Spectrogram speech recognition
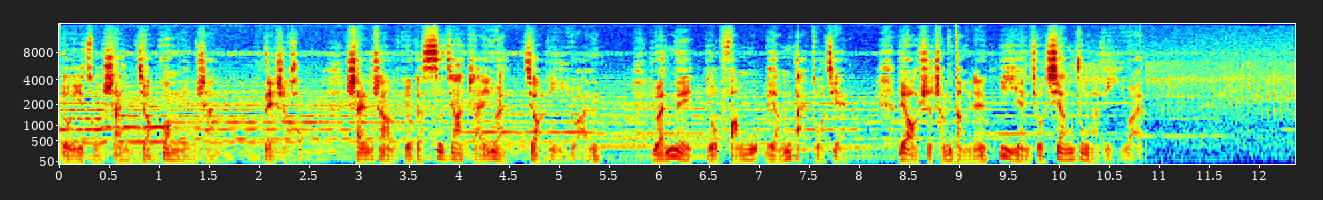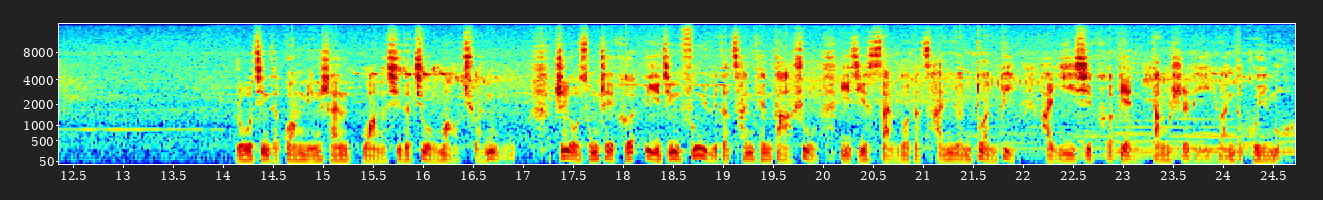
有一座山叫光明山，那时候山上有个私家宅院叫李园，园内有房屋两百多间。廖世成等人一眼就相中了李园。如今的光明山，往昔的旧貌全无，只有从这棵历经风雨的参天大树以及散落的残垣断壁，还依稀可辨当时李园的规模。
